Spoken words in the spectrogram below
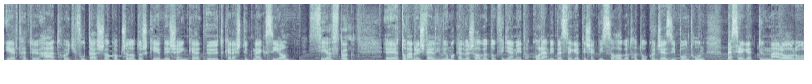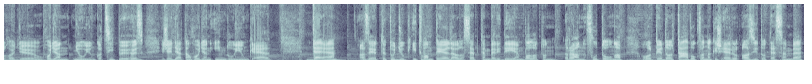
Érthető hát, hogy futással kapcsolatos kérdéseinkkel őt kerestük meg. Szia! Sziasztok! Továbbra is felhívom a kedves hallgatók figyelmét, a korábbi beszélgetések visszahallgathatók a jazzy.hu-n. Beszélgettünk már arról, hogy hogyan nyúljunk a cipőhöz, és egyáltalán hogyan induljunk el. De azért tudjuk, itt van például a szeptemberi DM Balaton Run futónap, ahol például távok vannak, és erről az jutott eszembe,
